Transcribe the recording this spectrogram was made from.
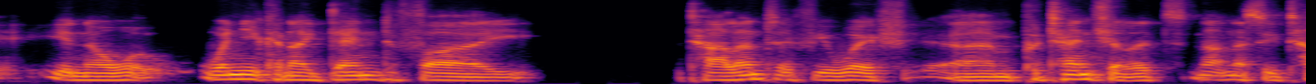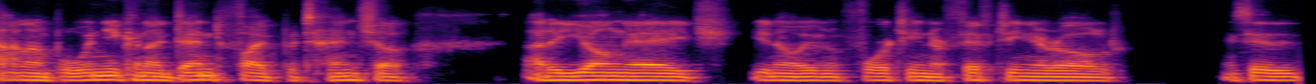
you know when you can identify talent if you wish um, potential it's not necessarily talent but when you can identify potential at a young age you know even 14 or 15 year old you say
